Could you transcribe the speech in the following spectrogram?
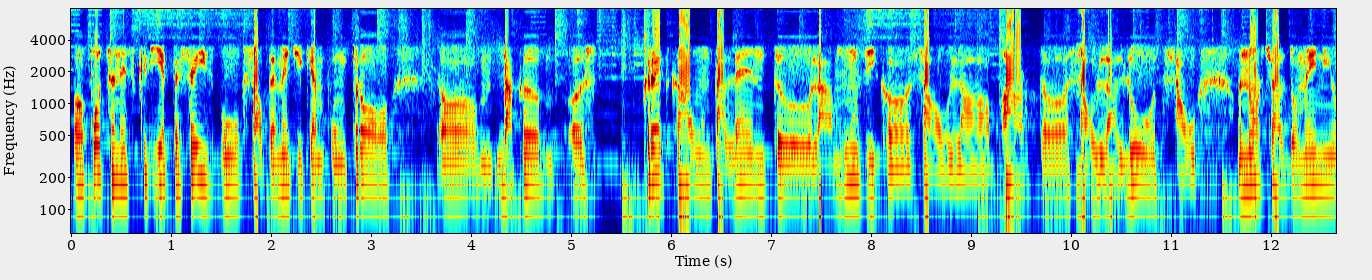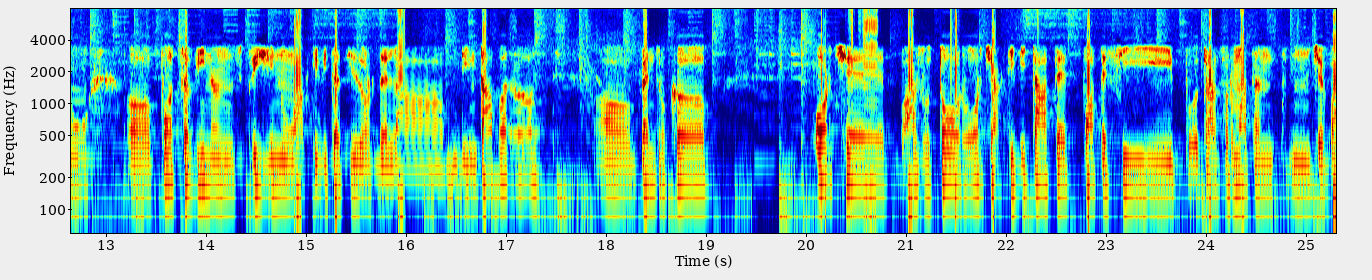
uh, pot să ne scrie pe Facebook sau pe magicam.ro uh, dacă uh, cred că au un talent uh, la muzică sau la artă sau la lut sau în orice alt domeniu, uh, pot să vină în sprijinul activităților de la, din tabără, uh, pentru că orice ajutor, orice activitate poate fi transformată în, în ceva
